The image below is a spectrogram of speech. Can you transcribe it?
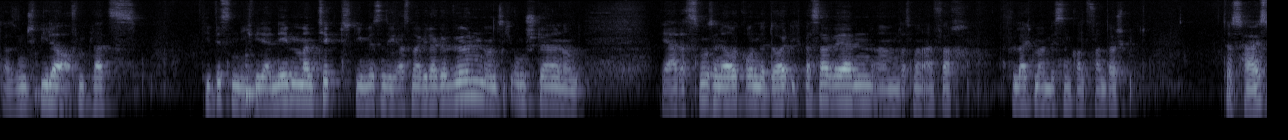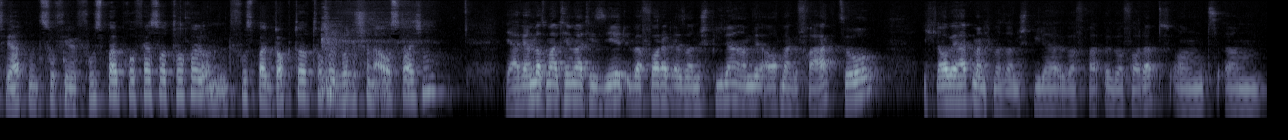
da sind Spieler auf dem Platz, die wissen nicht, wie der Nebenmann tickt, die müssen sich erstmal wieder gewöhnen und sich umstellen und ja, das muss in der Rückrunde deutlich besser werden, ähm, dass man einfach vielleicht mal ein bisschen konstanter spielt. Das heißt, wir hatten zu viel Fußballprofessor Tuchel und Fußballdoktor Tuchel würde schon ausreichen? Ja, wir haben das mal thematisiert. Überfordert er seine Spieler? Haben wir auch mal gefragt. So, ich glaube, er hat manchmal seine Spieler überfordert und ähm,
